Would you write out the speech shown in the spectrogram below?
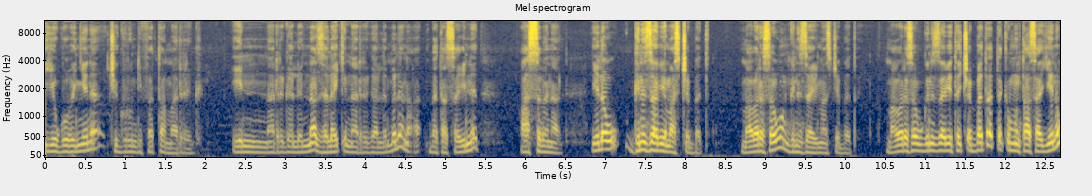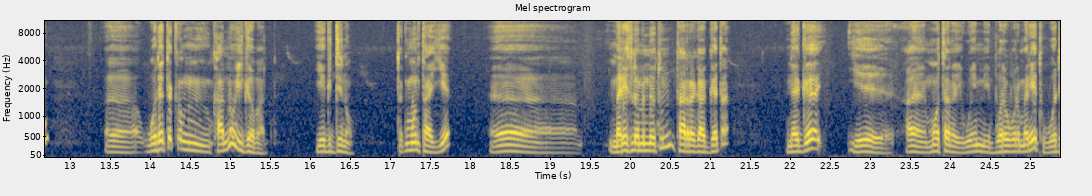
እየጎበኘነ ችግሩ እንዲፈታ ማድረግ ይህን እናደርጋለንና ዘላቂ እናደርጋለን ብለን በታሳቢነት አስበናል። ሌላው ግንዛቤ ማስጨበጥ፣ ማህበረሰቡን ግንዛቤ ማስጨበጥ። ማህበረሰቡ ግንዛቤ የተጨበጠ ጥቅሙን ታሳየ ነው ወደ ጥቅም ካልነው ይገባል፣ የግድ ነው። ጥቅሙን ታየ፣ መሬት ለምነቱን ታረጋገጠ፣ ነገ የሞተ ወይም የቦረቦር መሬት ወደ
